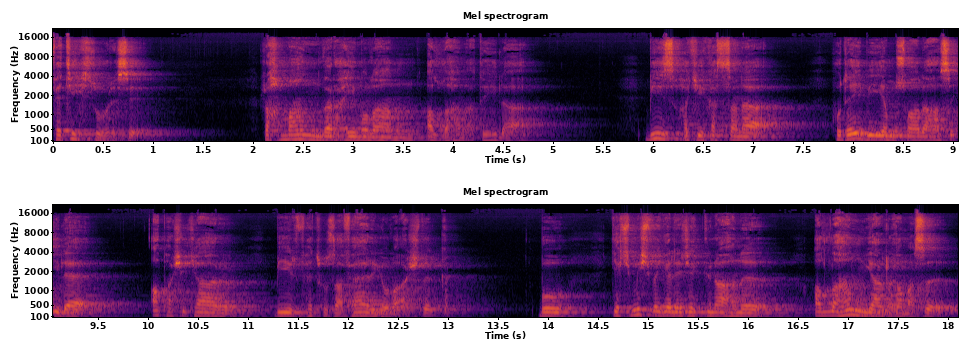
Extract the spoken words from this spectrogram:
Fetih Suresi Rahman ve Rahim olan Allah'ın adıyla biz hakikat sana Hudeybiye musalahası ile apaşikar bir fethu zafer yolu açtık. Bu geçmiş ve gelecek günahını Allah'ın yarlıgaması,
